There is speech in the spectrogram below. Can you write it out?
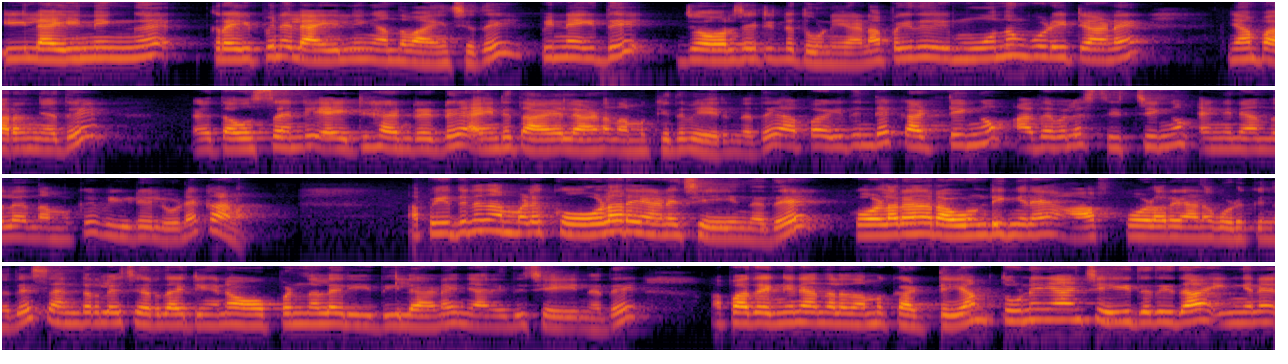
ഈ ലൈനിങ് ക്രൈപ്പിന് ലൈനിങ് ആണ് വാങ്ങിച്ചത്. പിന്നെ ഇത് ജോർജറ്റിന്റെ തുണിയാണ്. അപ്പോൾ ഇത് മൂന്നും കൂടിയിട്ടാണ് ഞാൻ പറഞ്ഞത്. തൗസൻഡ് എയ്റ്റ് ഹൺഡ്രഡ് അതിന്റെ താഴെയാണ് നമുക്കിത് വരുന്നത്. അപ്പോൾ ഇതിന്റെ കട്ടിങ്ങും അതേപോലെ സ്റ്റിച്ചിങ്ങും എങ്ങനെയാണെന്നുള്ളത് നമുക്ക് വീഡിയോയിലൂടെ കാണാം. അപ്പോൾ ഇതിന് നമ്മൾ കോളറയാണ് ചെയ്യുന്നത്. കോളറ റൗണ്ട് ഇങ്ങനെ ഹാഫ് കോളറയാണ് കൊടുക്കുന്നത്. സെന്ററിൽ ചെറുതായിട്ട് ഇങ്ങനെ ഓപ്പൺ എന്നുള്ള രീതിയിലാണ് ഞാനിത് ചെയ്യുന്നത്. അപ്പോൾ അതെങ്ങനെയാണെന്നുള്ളത് നമുക്ക് കട്ട് ചെയ്യാം. തുണി ഞാൻ ചെയ്തത് ഇതാ ഇങ്ങനെ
